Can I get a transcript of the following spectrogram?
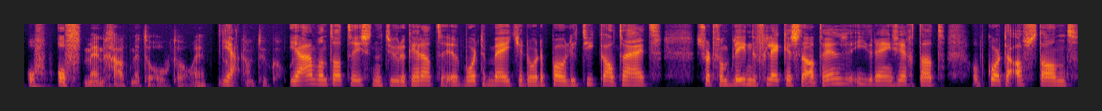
of, of men gaat met de auto. Hè. Dat ja. kan natuurlijk ook. Ja, want dat is natuurlijk, hè, dat wordt een beetje door de politiek altijd een soort van blinde vlek is dat. Hè. Iedereen zegt dat op korte afstand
